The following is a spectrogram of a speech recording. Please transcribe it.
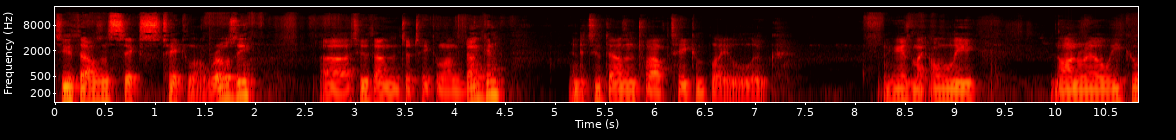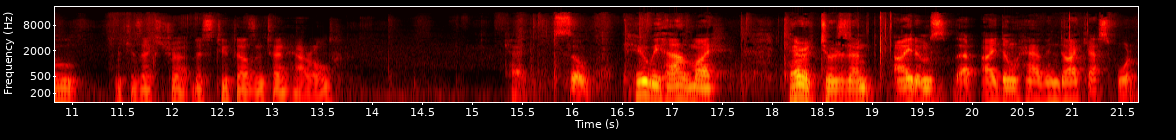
2006 Take Along Rosie, uh, 2002 Take Along Duncan, and the 2012 Take and Play Luke. And here's my only non-rail eco, which is extra, this 2010 Harold. Okay, so here we have my characters and items that I don't have in diecast form.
